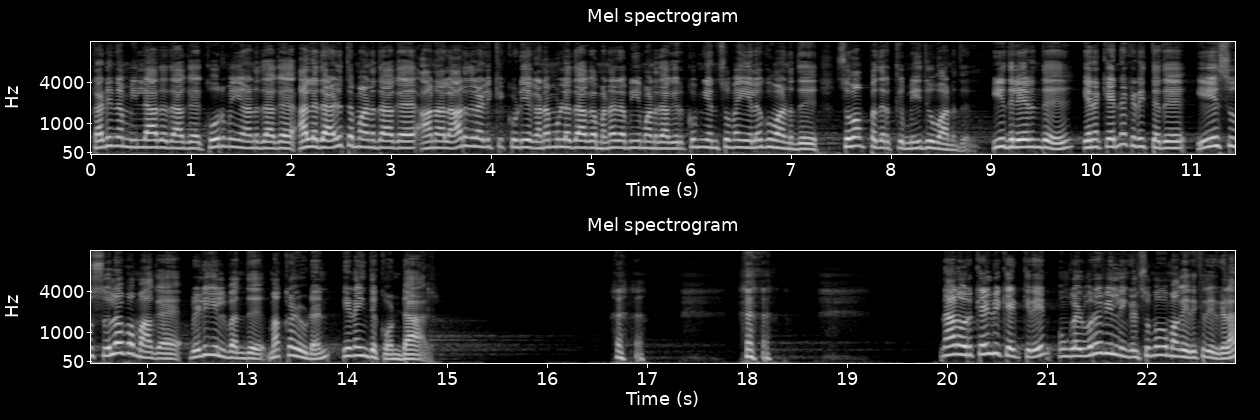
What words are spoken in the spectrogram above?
கடினம் இல்லாததாக கூர்மையானதாக அல்லது அழுத்தமானதாக ஆனால் ஆறுதல் அளிக்கக்கூடிய கனமுள்ளதாக மனரமியமானதாக இருக்கும் என் சுமை இலகுவானது சுமப்பதற்கு மீதுவானது. இதிலிருந்து எனக்கு என்ன கிடைத்தது? இயேசு சுலபமாக வெளியில் வந்து மக்களுடன் இணைந்து கொண்டார். நான் ஒரு கேள்வி கேட்கிறேன். உங்கள் உறவில் நீங்கள் சுமூகமாக இருக்கிறீர்களா?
